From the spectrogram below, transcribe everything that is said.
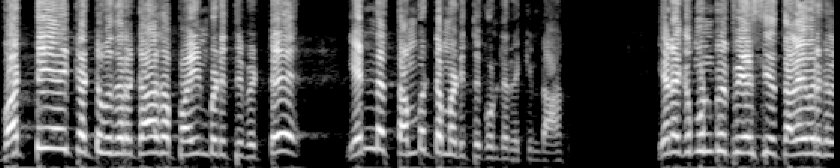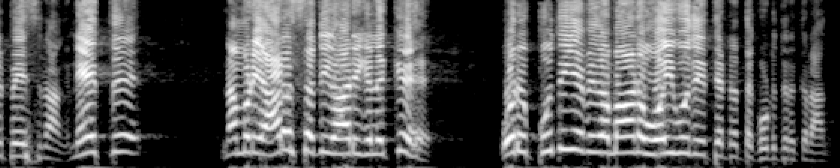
வட்டியை கட்டுவதற்காக பயன்படுத்திவிட்டு என்ன தம்பட்டம் அடித்துக் கொண்டிருக்கின்றார்கள்? எனக்கு முன்பு பேசிய தலைவர்கள் பேசினாங்க. நேத்து நம்முடைய அரசு அதிகாரிகளுக்கு ஒரு புதிய விதமான ஓய்வூதிய திட்டத்தை கொடுத்திருக்கிறாங்க.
